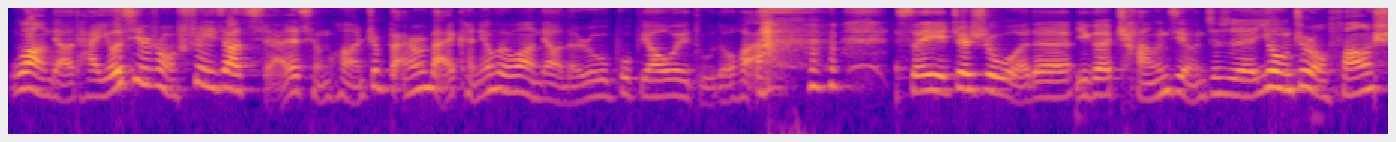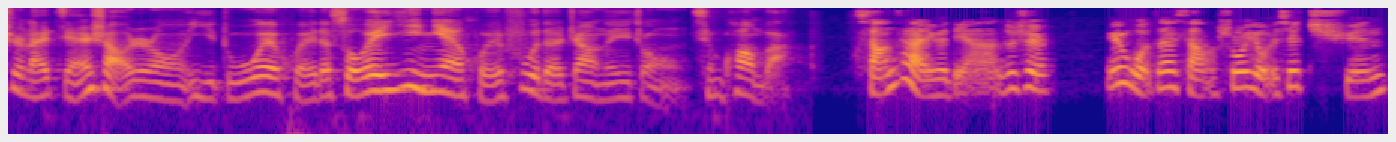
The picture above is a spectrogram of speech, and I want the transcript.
忘掉它。尤其是这种睡一觉起来的情况，这百分百肯定会忘掉的。如果不标未读的话，所以这是我的一个场景，就是用这种方式来减少这种已读未回的所谓意念回复的这样的一种情况吧。想起来一个点啊，就是因为我在想说，有一些群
